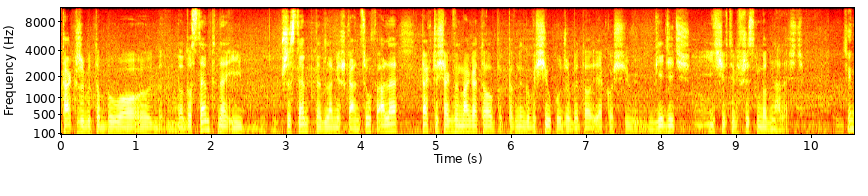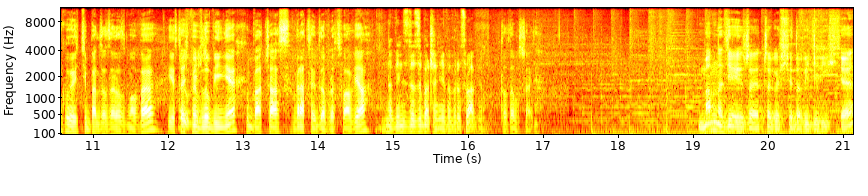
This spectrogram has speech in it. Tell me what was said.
tak, żeby to było e, no, dostępne i przystępne dla mieszkańców, ale tak czy siak wymaga to pe- pewnego wysiłku, żeby to jakoś wiedzieć i się w tym wszystkim odnaleźć. Dziękuję Ci bardzo za rozmowę. Jesteśmy w Lubinie, chyba czas wracać do Wrocławia. No więc do zobaczenia we Wrocławiu. Do zobaczenia. Mam nadzieję, że czegoś się dowiedzieliście.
